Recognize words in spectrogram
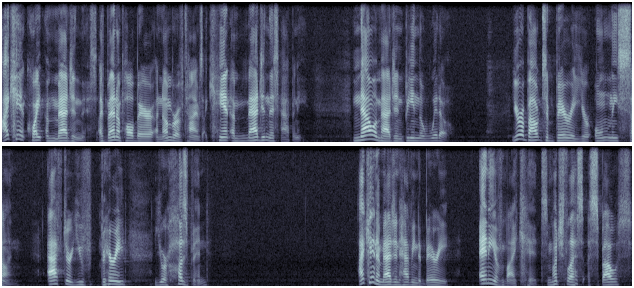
I can't quite imagine this. I've been a pallbearer a number of times. I can't imagine this happening. Now imagine being the widow. You're about to bury your only son after you've buried your husband. I can't imagine having to bury any of my kids, much less a spouse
